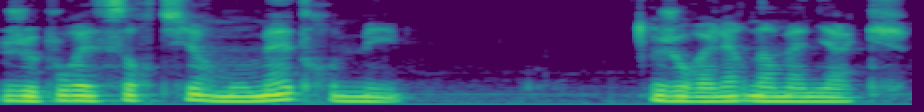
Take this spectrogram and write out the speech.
Je pourrais sortir mon maître, mais J'aurais l'air d'un maniaque.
